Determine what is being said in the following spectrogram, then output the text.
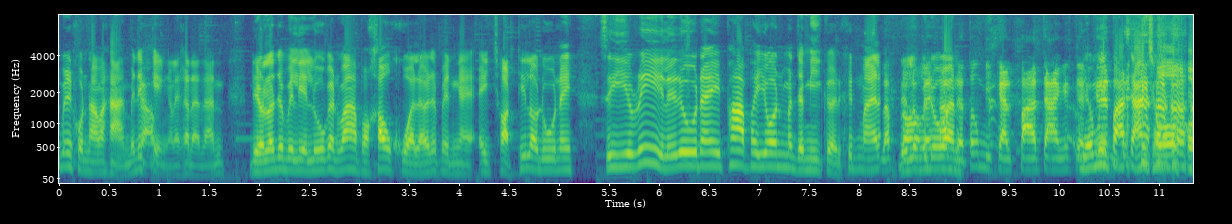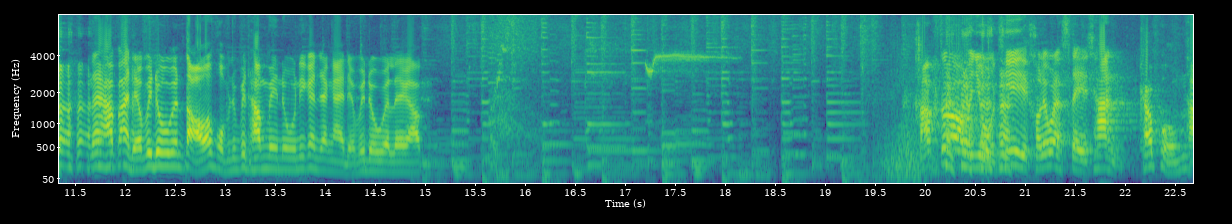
ไม่ได้คนทำอาหารไม่ได้ครับเก่งอะไรขนาดนั้น เดี๋ยวเราจะไปเรียนรู้กันว่าพอเข้าครัวแล้วจะเป็นไงไอช็อตที่เราดูในซีรีส์หรือดูในภาพยนตร์มันจะมีเกิดขึ้นไหมรับรเดี๋ยวองเราเลไปยดูครักับน เดี๋ยวต้องมีการปาจานกันเกิดเดี๋ยวมีขึ้นปาจานโชว์ นะครับอะเดี๋ยวไปดูกันต่อว่าผมจะไปทำเมนูนี้กันยังไง เดี๋ยวไปดูกันเลยครับ ครับก็มาอยู่ที่เขาเรียกว่าสเตชันครับผมท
